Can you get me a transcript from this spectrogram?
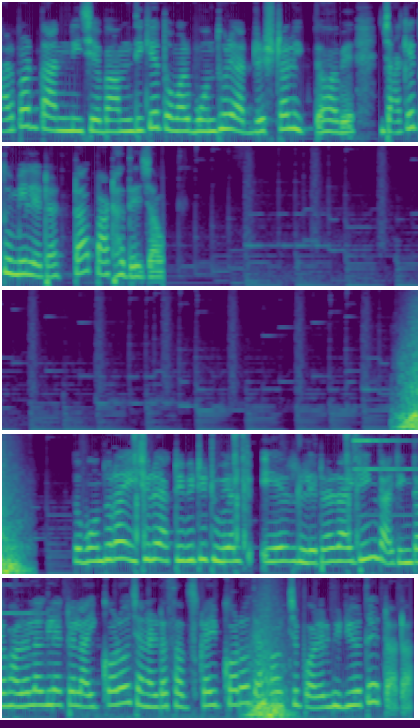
তারপর তার নিচে বাম দিকে তোমার বন্ধুর অ্যাড্রেসটা লিখতে হবে, যাকে তুমি লেটারটা পাঠাতে চাও। তো বন্ধুরা, এই ছিল অ্যাক্টিভিটি টুয়েলভ এর লেটার রাইটিং রাইটিংটা ভালো লাগলে একটা লাইক করো, চ্যানেলটা সাবস্ক্রাইব করো। দেখা হচ্ছে পরের ভিডিওতে টাটা।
